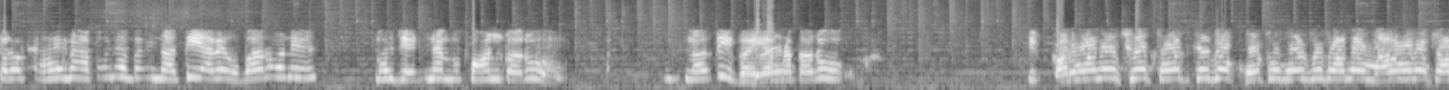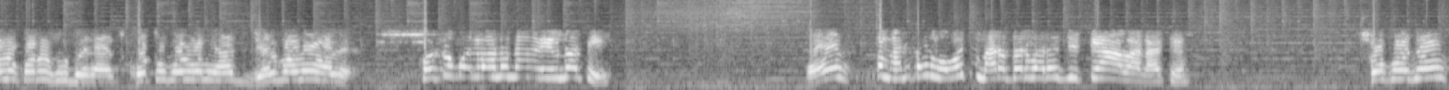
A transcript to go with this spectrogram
ચલો ટાઈમ આપો ને ભાઈ નથી. હવે ઊભા રહો ને. મારા જેઠને ફોન કરું. નથી ભાઈ આપણે કરવું કરવાનું છે તો જ કે જો ખોટું બોલશો તો મારવાનું ચાલુ કરું છું બેન. ખોટું બોલવાની આજ જેલમાં ન હાલે. ખોટું બોલવાનું ના એવું નથી. હે તો મારે તો હોવો જ મારો ઘરવાળો જ ત્યાં આવવાના છે. શું કહો છો?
